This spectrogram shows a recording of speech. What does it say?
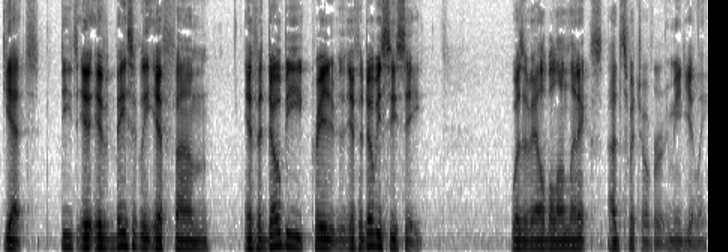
get de- if, if basically if um if Adobe created if Adobe CC was available on Linux, I'd switch over immediately.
